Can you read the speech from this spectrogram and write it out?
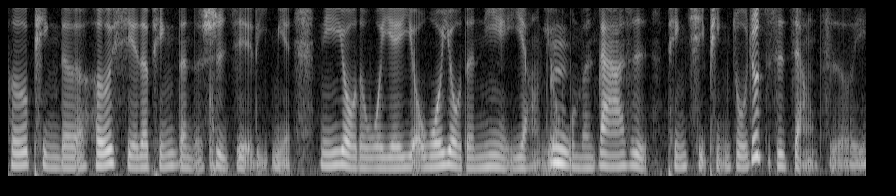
和平的和谐的平等的世界里面，你有的我也有，我有的你也一样有，嗯我们大家是平起平坐，就只是这样子而已。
